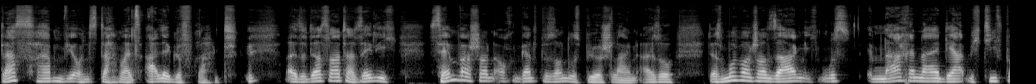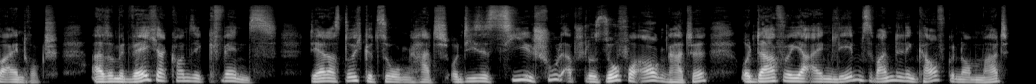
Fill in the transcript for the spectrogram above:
das haben wir uns damals alle gefragt. Also das war tatsächlich, Sam war schon auch ein ganz besonderes Bürschlein. Also das muss man schon sagen, ich muss im Nachhinein, der hat mich tief beeindruckt. Also mit welcher Konsequenz der das durchgezogen hat und dieses Ziel Schulabschluss so vor Augen hatte und dafür ja einen Lebenswandel in Kauf genommen hat,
